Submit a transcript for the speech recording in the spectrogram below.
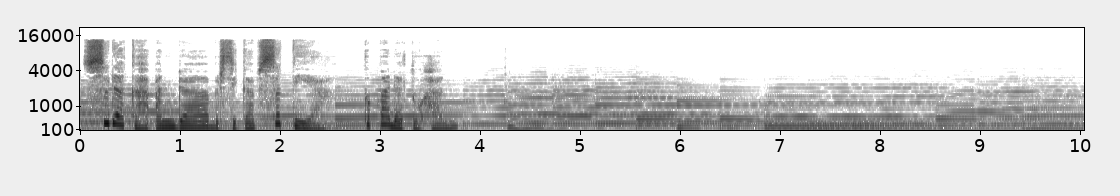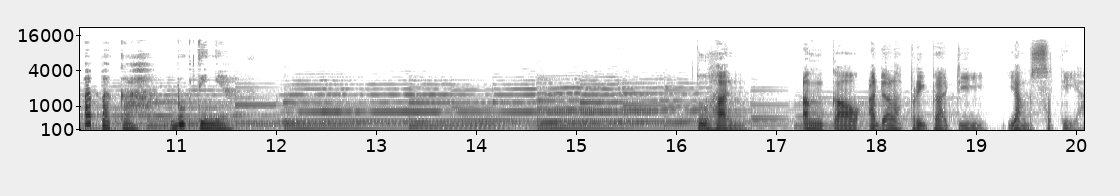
Sudahkah Anda bersikap setia kepada Tuhan? Apakah buktinya? Tuhan, Engkau adalah pribadi yang setia.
